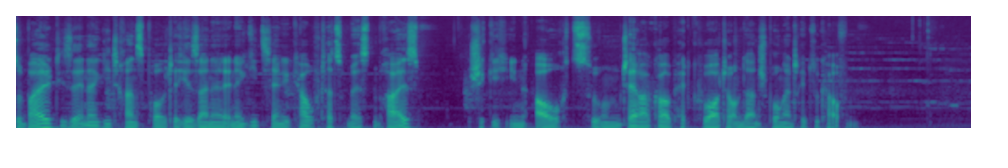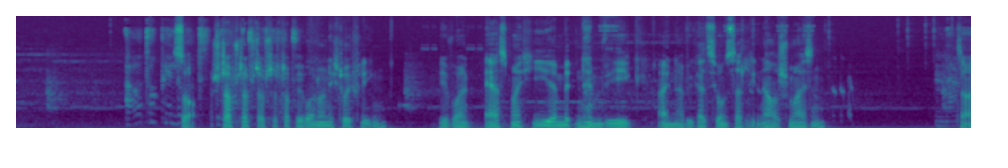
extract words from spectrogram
Sobald dieser Energietransporter hier seine Energiezellen gekauft hat zum besten Preis, schicke ich ihn auch zum TerraCorp Headquarter, um da einen Sprungantrieb zu kaufen. So, stopp, stopp, stopp, stopp, stopp. Wir wollen noch nicht durchfliegen. Wir wollen erstmal hier mitten im Weg einen Navigationssatelliten ausschmeißen. So.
